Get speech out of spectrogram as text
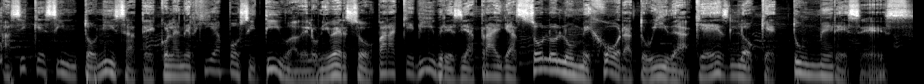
Así que sintonízate con la energía positiva del universo para que vibres y atraigas solo lo mejor a tu vida, que es lo que tú mereces.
